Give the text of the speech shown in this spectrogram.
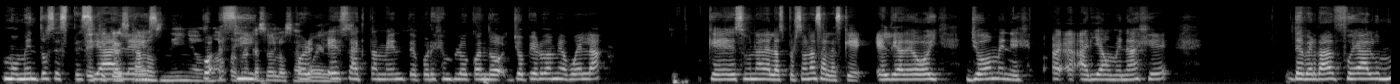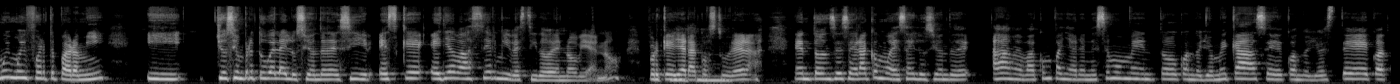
momentos El que especiales. crezcan los niños, Por- ¿no? Por el caso de los Por- abuelos. exactamente. Por ejemplo, cuando yo pierdo a mi abuela, que es una de las personas a las que el día de hoy yo haría homenaje, de verdad fue algo muy, muy fuerte para mí y yo siempre tuve la ilusión de decir, es que ella va a ser mi vestido de novia, ¿no? Porque ella era costurera. Entonces era como esa ilusión de, ah, me va a acompañar en ese momento, cuando yo me case, cuando yo esté. cuando-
